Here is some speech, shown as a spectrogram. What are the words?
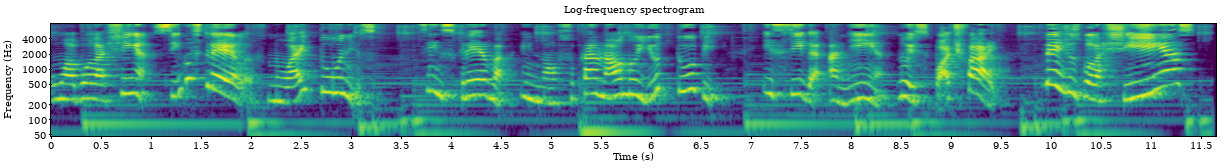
uma bolachinha 5 estrelas no iTunes. Se inscreva em nosso canal no YouTube e siga a Ninha no Spotify. Beijos, bolachinhas!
